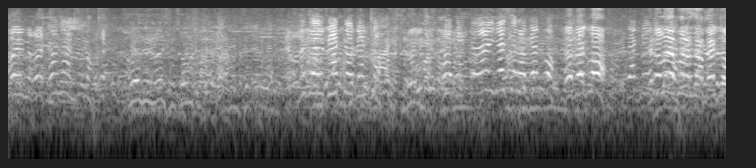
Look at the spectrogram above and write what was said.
ব্যাগটা ব্যাগটা ব্যাগটা এই গেছে না ব্যাগটা এটা লয়ে পড়ে যা ব্যাগটা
